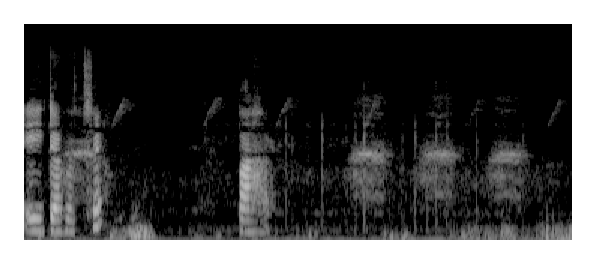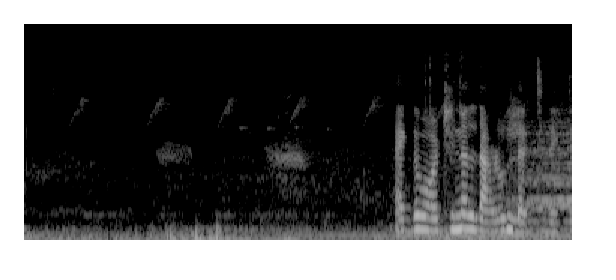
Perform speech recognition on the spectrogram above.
এইটা হচ্ছে পাহাড়। একদম অরিজিনাল দারুণ লাগছে দেখতে।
